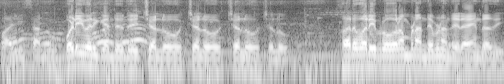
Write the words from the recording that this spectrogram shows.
ਭਾਜੀ ਸਾਨੂੰ ਬੜੀ ਵਾਰੀ ਕਹਿੰਦੇ ਹੁੰਦੇ ਚਲੋ ਚਲੋ ਚਲੋ ਚਲੋ। ਹਰ ਵਾਰੀ ਪ੍ਰੋਗਰਾਮ ਬਣਾਉਂਦੇ ਬਣਾਉਂਦੇ ਰਹਿ ਜਾਂਦਾ ਸੀ।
